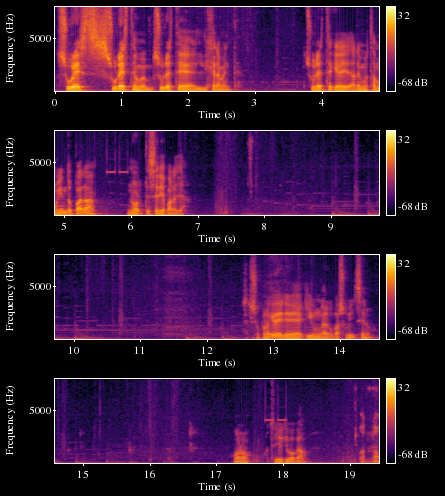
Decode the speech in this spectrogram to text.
Sureste, sureste, sureste ligeramente. Sureste que ahora mismo estamos yendo para norte, sería para allá. Se supone que debería haber aquí un, algo para subirse, ¿no? ¿O no? estoy equivocado? Pues no.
